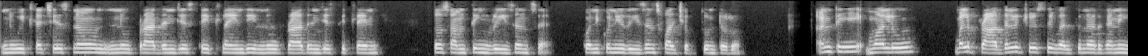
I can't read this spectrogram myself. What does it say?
నువ్వు ఇట్లా చేసినావు నువ్వు ప్రార్థన చేస్తే ఇట్లయింది నువ్వు ప్రార్థన చేస్తే ఇట్లా అయింది సో సంథింగ్ రీజన్స్ కొన్ని కొన్ని రీజన్స్ వాళ్ళు చెప్తుంటారు. అంటే వాళ్ళు వాళ్ళ ప్రార్థనలు చూసి వెళ్తున్నారు కానీ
